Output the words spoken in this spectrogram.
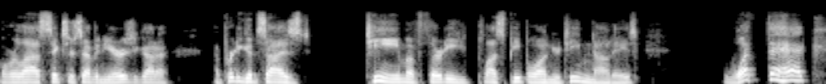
over the last six or seven years. You got a, a pretty good sized team of 30 plus people on your team nowadays. What the heck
